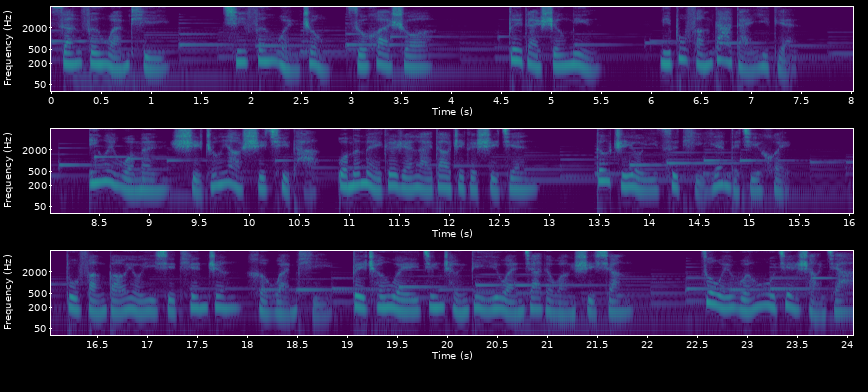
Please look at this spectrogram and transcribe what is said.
三分顽皮，七分稳重。俗话说，对待生命，你不妨大胆一点，因为我们始终要失去它。我们每个人来到这个世间。都只有一次体验的机会，不妨保有一些天真和顽皮。被称为京城第一玩家的王世襄，作为文物鉴赏家，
